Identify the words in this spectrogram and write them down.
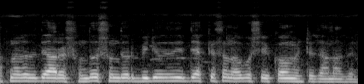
আপনারা যদি আরও সুন্দর সুন্দর ভিডিও যদি দেখতে চান অবশ্যই কমেন্টে জানাবেন।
